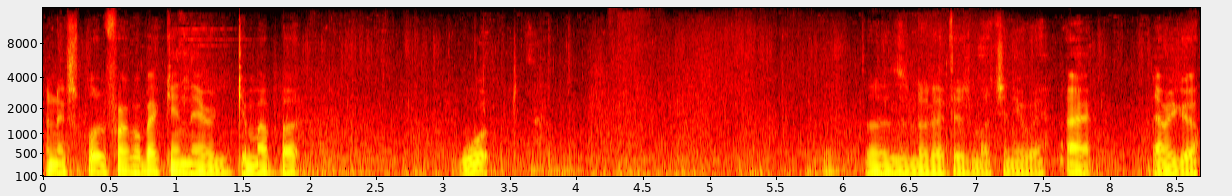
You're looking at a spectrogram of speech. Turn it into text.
I'm gonna explode before I go back in there and get my butt whooped. Doesn't look like there's much anyway. Alright, there we go.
